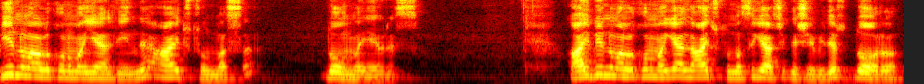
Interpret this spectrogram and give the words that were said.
Bir numaralı konuma geldiğinde ay tutulması dolunay evresi. Ay bir numaralı konuma geldi ay tutulması gerçekleşebilir. Doğru.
